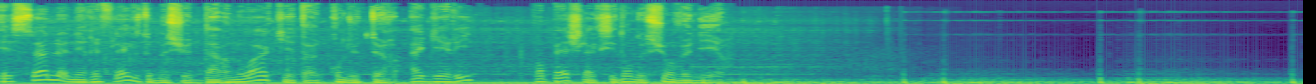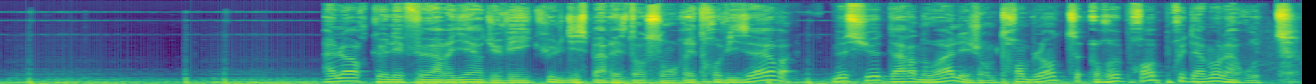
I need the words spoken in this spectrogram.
et seuls les réflexes de Monsieur Darnois, qui est un conducteur aguerri, empêchent l'accident de survenir. Alors que les feux arrière du véhicule disparaissent dans son rétroviseur, Monsieur Darnois, les jambes tremblantes, reprend prudemment la route.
